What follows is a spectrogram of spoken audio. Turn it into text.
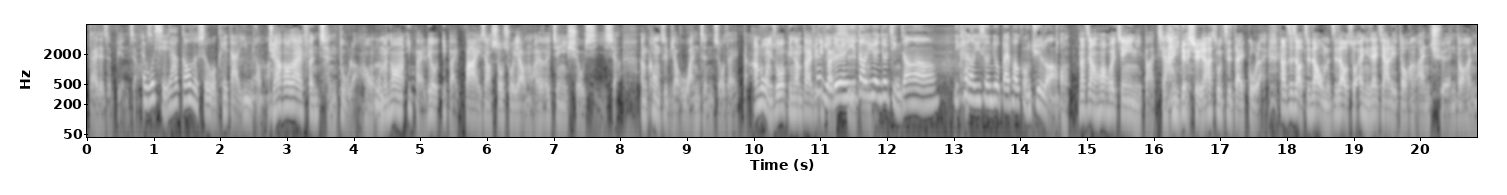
待在这边这样。哎，我血压高的时候，我可以打疫苗吗？血压高大概分程度了哈。我们通常一百六、一百八以上收缩压，我们还会建议休息一下，让控制比较完整之后再打。啊，如果你说平常大概就，有的人一到医院就紧张啊，一看到医生就白跑恐惧了。哦，那这样的话会建议你把家里的血压数字带过来，那至少知道。我们知道说，哎，你在家里都很安全，都很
